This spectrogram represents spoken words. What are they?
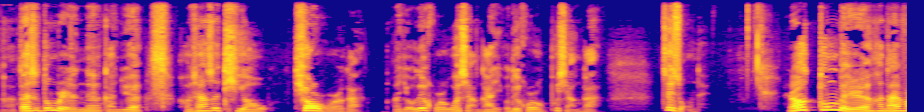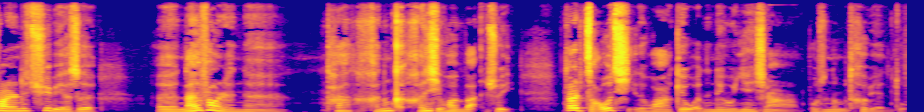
啊。但是东北人呢，感觉好像是挑挑活干啊，有的活我想干，有的活我不想干，这种的。然后东北人和南方人的区别是。呃，南方人呢，他很很喜欢晚睡，但是早起的话，给我的那种印象不是那么特别的多。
